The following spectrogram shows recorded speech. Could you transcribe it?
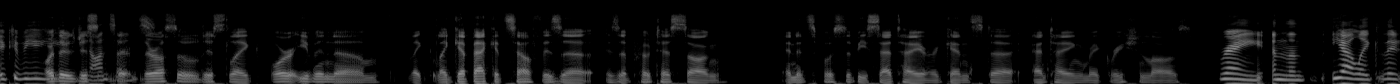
it could be Or they're just they're, they're also just like or even um like like Get Back itself is a is a protest song and it's supposed to be satire against uh, anti-immigration laws. Right, and then yeah, like there,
